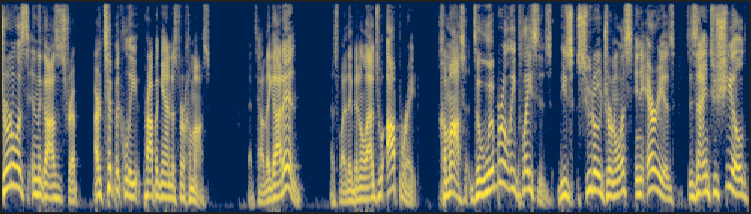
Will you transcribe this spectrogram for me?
Journalists in the Gaza Strip are typically propagandists for Hamas. That's how they got in. That's why they've been allowed to operate. Hamas deliberately places these pseudo journalists in areas designed to shield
